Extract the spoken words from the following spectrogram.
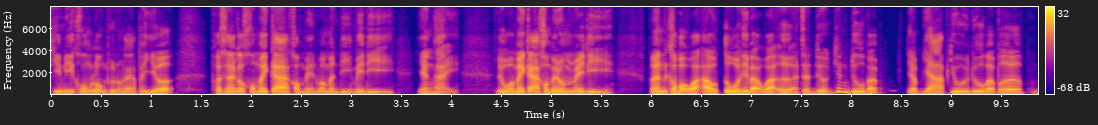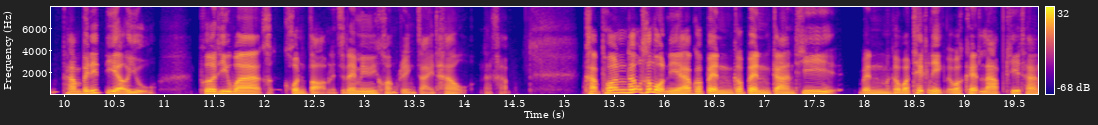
ทีมนี้คงลงทุนลงแรงไปเยอะ เพราะฉะนั้นก็คงไม่กล้าคอมเมนต์ว่ามันดีไม่ดียังไง หรือว่าไม่กล้าคอมเมนต์ว่ามันไม่ดีเพราะฉะนั้นเขาบอกว่าเอาตัวที่แบบว่าเอออาจจะยังดูแบบหยาบๆอยู่ดูแบบเออทำไปนิดเดียวอยู่ เพื่อที่ว่าคนตอบเนี่ยจะได้ไม่มีความเกรงใจเท่านะครับ ครับเพราะทั้งทั้งหมดนี้ครับก็เป็นก็เป็นการที่เป็นเหมือนกับว่าเทคนิคหรือว่าเคล็ดลับที่ทาง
